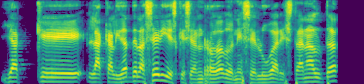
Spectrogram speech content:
ya que la calidad de las series que se han rodado en ese lugar es tan alta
